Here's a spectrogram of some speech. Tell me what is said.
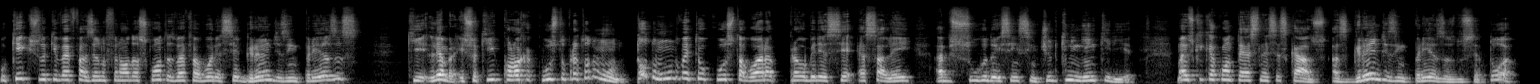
O que, que isso aqui vai fazer no final das contas? Vai favorecer grandes empresas que, lembra, isso aqui coloca custo para todo mundo. Todo mundo vai ter o custo agora para obedecer essa lei absurda e sem sentido que ninguém queria. Mas o que, que acontece nesses casos? As grandes empresas do setor,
